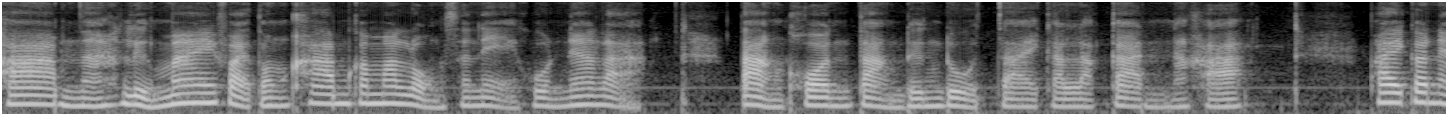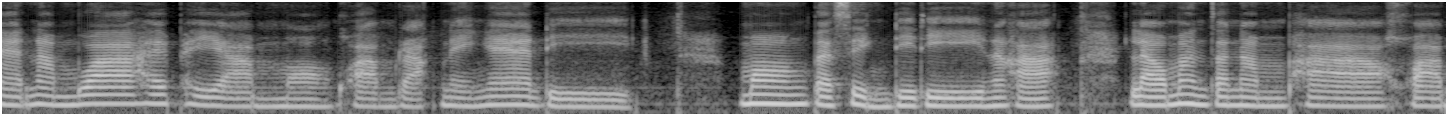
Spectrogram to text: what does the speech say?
ข้ามนะ หรือไม่ฝ่ายตรงข้ามก็มาหลงเสน่ห์คุณเนี่ยแหละ ต่างคนต่างดึงดูดใจกันละกันนะคะ ไพ่ก็แนะนำว่าให้พยายามมองความรักในแง่ดี มองแต่สิ่งดีๆนะคะ แล้วมันจะนำพาความ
